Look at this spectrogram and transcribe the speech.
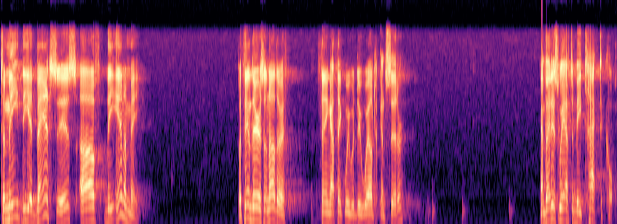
to meet the advances of the enemy. But then there's another thing I think we would do well to consider, and that is we have to be tactical.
